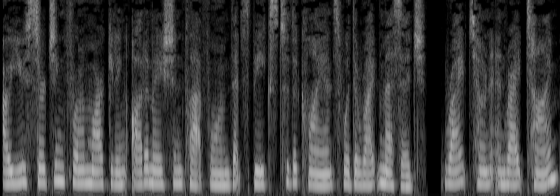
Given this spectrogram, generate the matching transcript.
Are you searching for a marketing automation platform that speaks to the clients with the right message, right tone, and right time?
